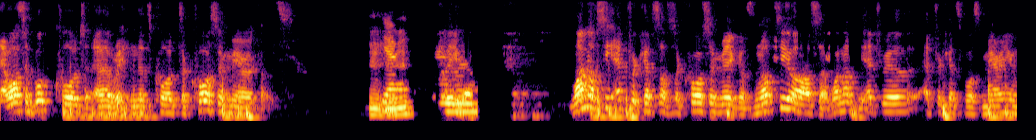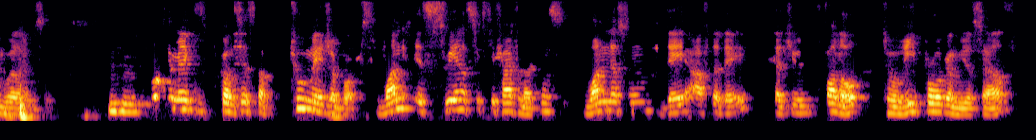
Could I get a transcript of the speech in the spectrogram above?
there was a book called uh, written that's called The Course in Miracles. Mm-hmm. Yeah. One of the advocates of the Course in Miracles, not the author, one of the advocates was Marianne Williamson. Mm-hmm. Course in Miracles consists of two major books. One is 365 lessons, one lesson day after day that you follow to reprogram yourself.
